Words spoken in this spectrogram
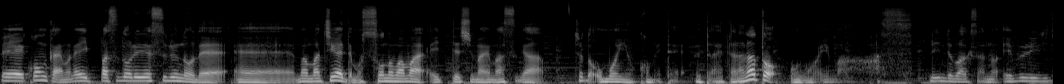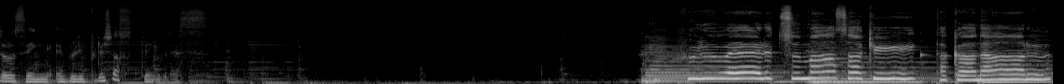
で今回もね、一発撮りでするので、えー、まあ、間違えてもそのまま行ってしまいますが、ちょっと思いを込めて歌えたらなと思います。リンドバーグさんの Every Little Thing, Every Precious Thing です。震えるつま先高鳴る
